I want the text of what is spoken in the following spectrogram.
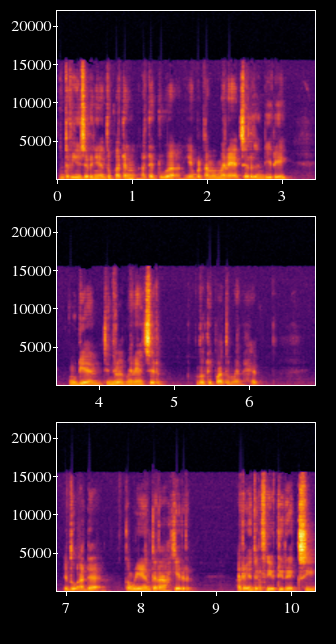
interview usernya itu kadang ada dua yang pertama manager sendiri kemudian general manager atau department head. Itu ada. Kemudian yang terakhir ada interview direksi.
